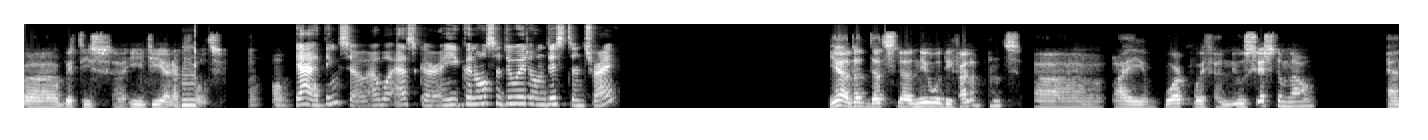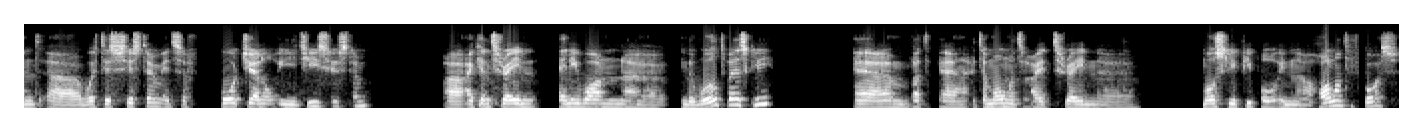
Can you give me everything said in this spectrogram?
uh, with these uh, EEG electrodes Yeah, I think so. I will ask her. And you can also do it on distance, right? Yeah, that that's the new development. Uh, I work with a new system now, and uh, with this system, it's a four-channel EEG system. Uh, I can train anyone uh, in the world basically, um, but uh, at the moment I train uh, mostly people in uh, Holland, of course.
